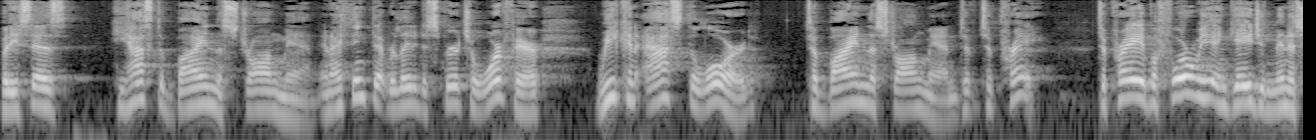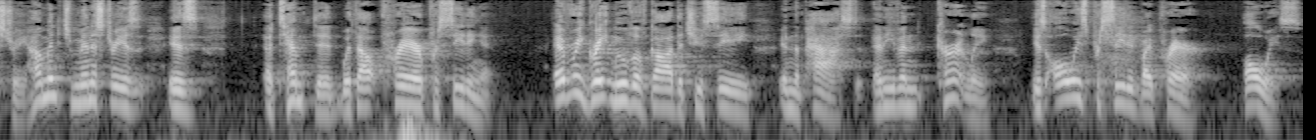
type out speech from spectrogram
But he says he has to bind the strong man. And I think that related to spiritual warfare, we can ask the Lord to bind the strong man, to, to pray. To pray before we engage in ministry. How much ministry is, is attempted without prayer preceding it? Every great move of God that you see in the past and even currently is always preceded by prayer. Always.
